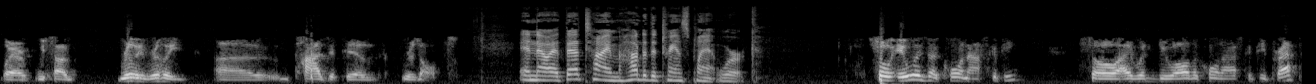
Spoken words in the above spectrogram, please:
where we saw really really uh, positive results. And now, at that time, how did the transplant work? So it was a colonoscopy. So I would do all the colonoscopy prep,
